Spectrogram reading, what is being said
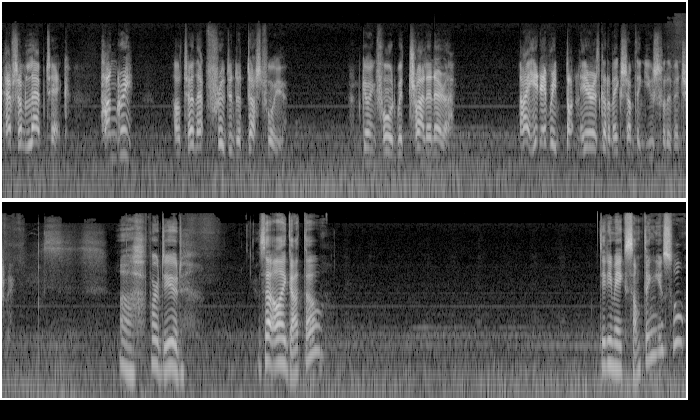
Have some lab tech. Hungry? I'll turn that fruit into dust for you. I'm going forward with trial and error. I hit every button here It's got to make something useful eventually. Oh, poor dude. Is that all I got though? Did he make something useful?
